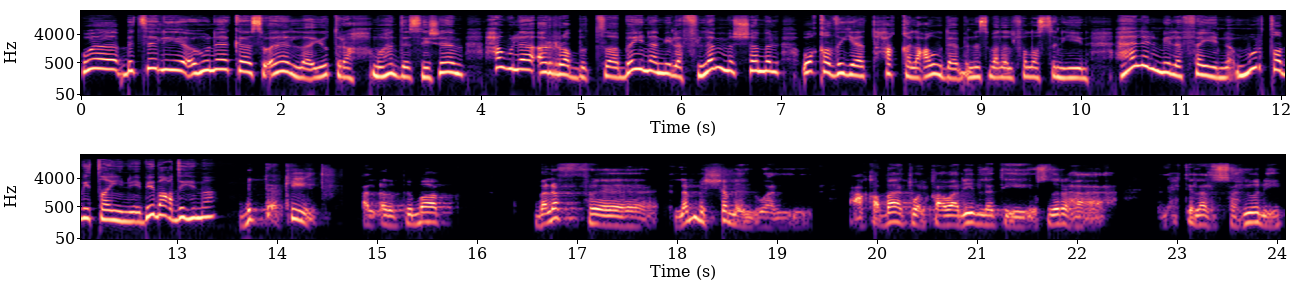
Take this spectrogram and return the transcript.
وبالتالي هناك سؤال يطرح مهندس هشام حول الربط بين ملف لم الشمل وقضية حق العودة بالنسبة للفلسطينيين. هل الملفين مرتبطين ببعضهم بعضهما؟ بالتأكيد الارتباط ملف آه، لم الشمل والعقبات والقوانين التي يصدرها الاحتلال الصهيوني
